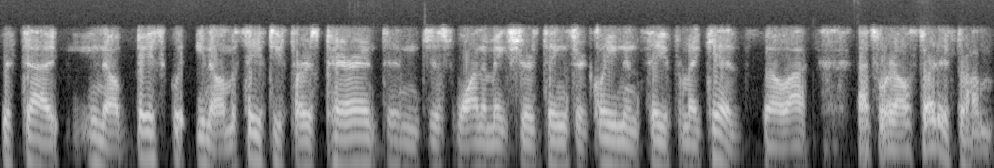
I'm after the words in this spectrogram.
with uh, you know, basically, you know, I'm a safety first parent and just want to make sure things are clean and safe for my kids. So uh, that's where it all started from.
